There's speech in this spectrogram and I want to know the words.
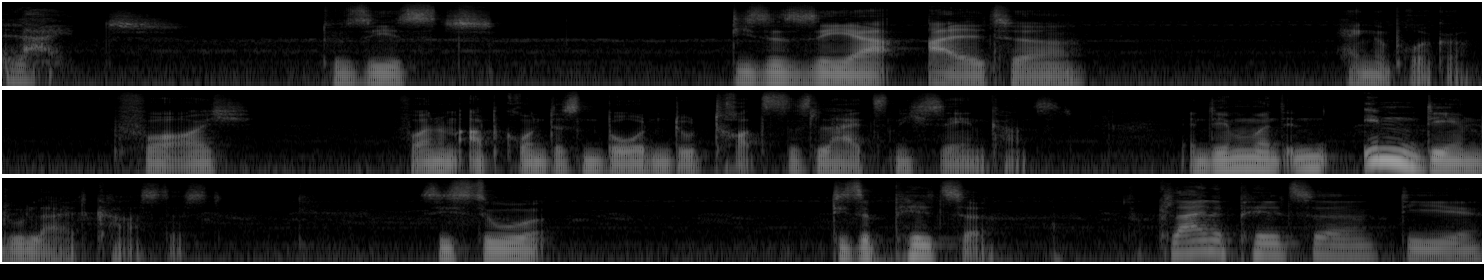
Light. Du siehst diese sehr alte Hängebrücke vor euch, vor einem Abgrund, dessen Boden du trotz des Lights nicht sehen kannst. In dem Moment, in, in dem du Light castest, siehst du diese Pilze. So kleine Pilze, die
